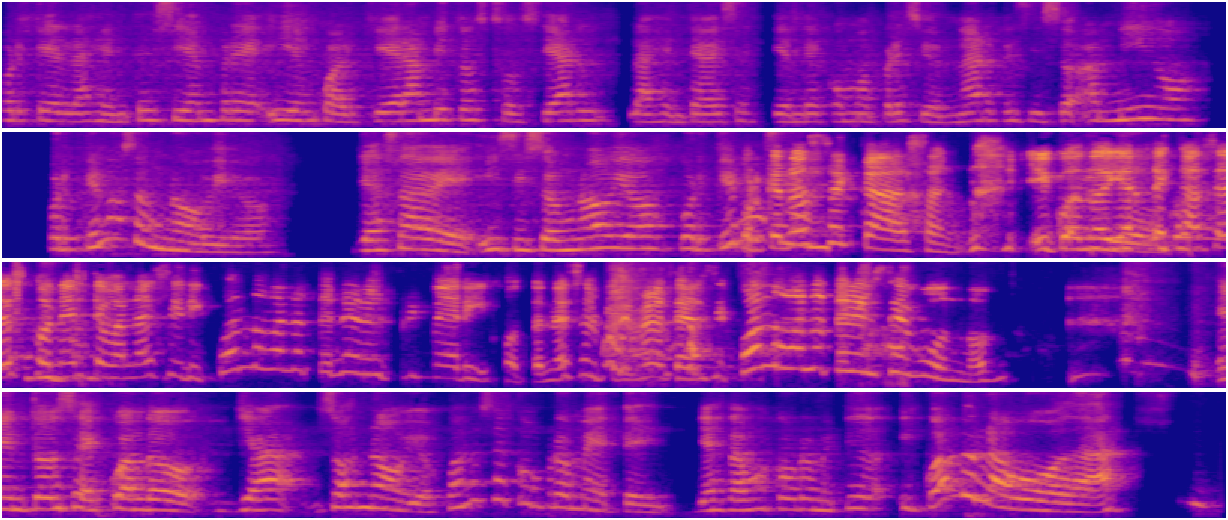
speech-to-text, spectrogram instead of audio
porque la gente siempre, y en cualquier ámbito social, la gente a veces tiende como a presionarte, si son amigos, ¿por qué no son novios? ya sabe, y si son novios, ¿por qué no, ¿Por qué no se casan? Y cuando ya te cases con él, te van a decir, ¿y cuándo van a tener el primer hijo? Tenés el primero, te van a decir, ¿cuándo van a tener el segundo? Entonces, cuando ya sos novios, ¿cuándo se comprometen? Ya estamos comprometidos. ¿Y cuándo la boda?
